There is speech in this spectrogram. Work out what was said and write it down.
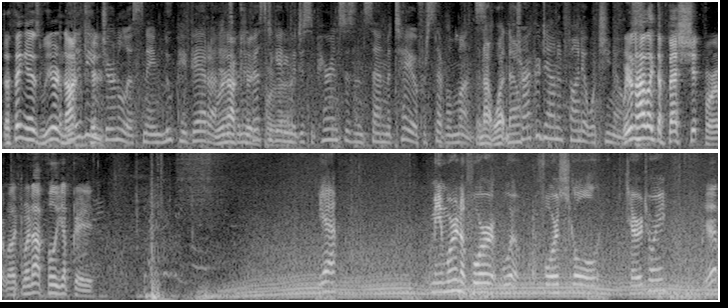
The thing is, we are A not Bolivian kidding. journalist named Lupe Vera We're has not been investigating the disappearances in San Mateo for several months. We're not what now? Track her down and find out what she knows. We don't have like the best shit for it. Like we're not fully upgraded. Yeah. I mean, we're in a four, what, four skull territory. Yep.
